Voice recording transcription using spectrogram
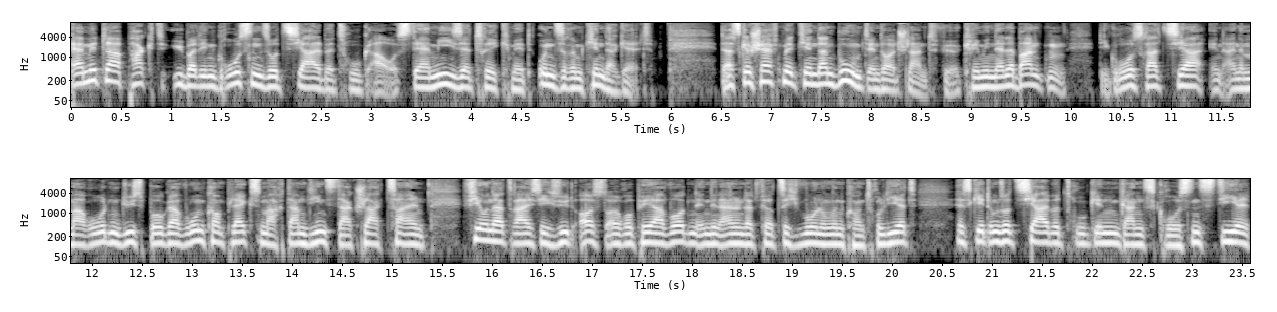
Ermittler packt über den großen Sozialbetrug aus, der miese Trick mit unserem Kindergeld. Das Geschäft mit Kindern boomt in Deutschland für kriminelle Banden. Die Großrazzia in einem maroden Duisburger Wohnkomplex macht am Dienstag Schlagzeilen. 430 Südosteuropäer wurden in den 140 Wohnungen kontrolliert. Es geht um Sozialbetrug im ganz großen Stil.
